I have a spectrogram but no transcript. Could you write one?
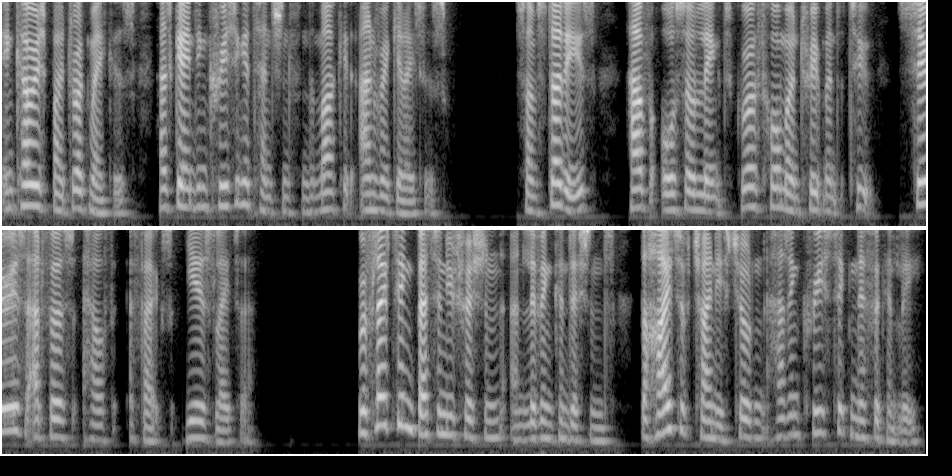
encouraged by drug makers, has gained increasing attention from the market and regulators. Some studies have also linked growth hormone treatment to serious adverse health effects years later. Reflecting better nutrition and living conditions, the height of Chinese children has increased significantly,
